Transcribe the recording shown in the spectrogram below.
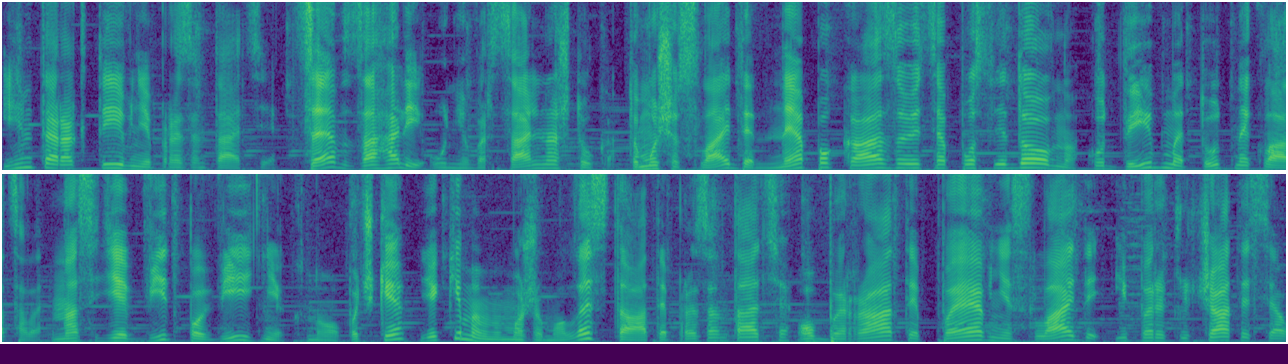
інтерактивні презентації. Це взагалі універсальна штука, тому що слайди не показуються послідовно, куди б ми тут не клацали. У нас є відповідні кнопочки, якими ми можемо листати презентацію, обирати певні слайди і переключатися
